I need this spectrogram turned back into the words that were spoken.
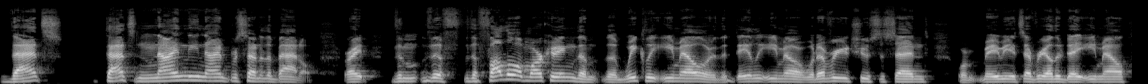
that's that's 99% of the battle, right? The the the follow-up marketing, the the weekly email or the daily email or whatever you choose to send or maybe it's every other day email,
